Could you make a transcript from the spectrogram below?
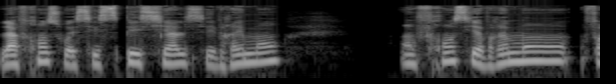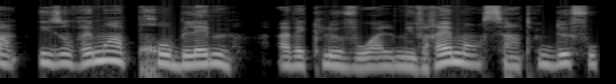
La France, ouais, c'est spécial, c'est vraiment... En France, il y a vraiment... Enfin, ils ont vraiment un problème avec le voile, mais vraiment, c'est un truc de fou.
